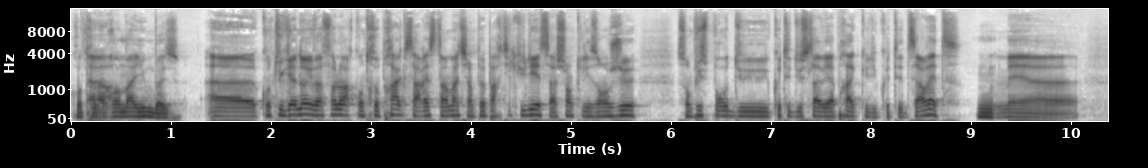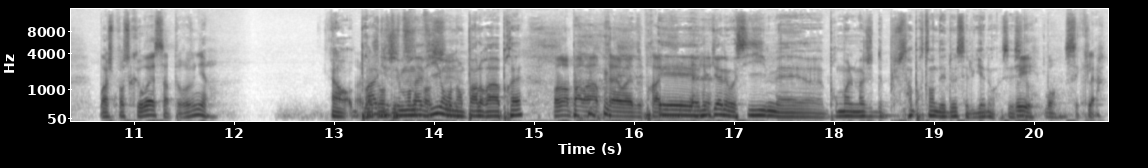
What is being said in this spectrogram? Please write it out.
contre la. Roma Young Boys euh, contre Lugano, il va falloir. Contre Prague, ça reste un match un peu particulier, sachant que les enjeux sont plus pour du côté du Slavia Prague que du côté de Servette. Mm. Mais euh, moi, je pense que ouais, ça peut revenir. Alors, Prague, j'ai mon avis, on en parlera après. On en parlera après, ouais, de Prague. Et Lugano aussi, mais pour moi, le match le plus important des deux, c'est Lugano, c'est sûr. Oui, bon, c'est clair.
